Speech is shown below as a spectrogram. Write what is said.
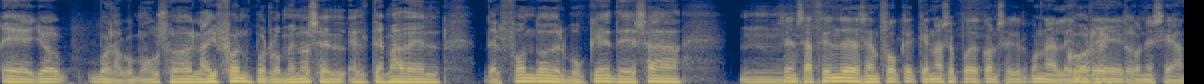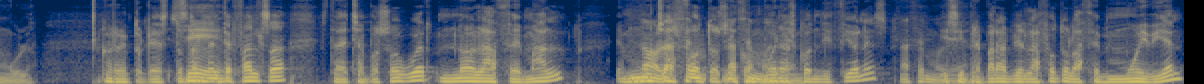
Eh, yo, bueno, como uso el iPhone, por lo menos el, tema del, fondo, del buque, de esa... Mm, Sensación de desenfoque que no se puede conseguir con una lente con ese ángulo. Correcto, que es totalmente falsa, está hecha por software, no la hace mal, en muchas fotos y con buenas condiciones. y si preparas bien la foto, lo hace muy bien.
